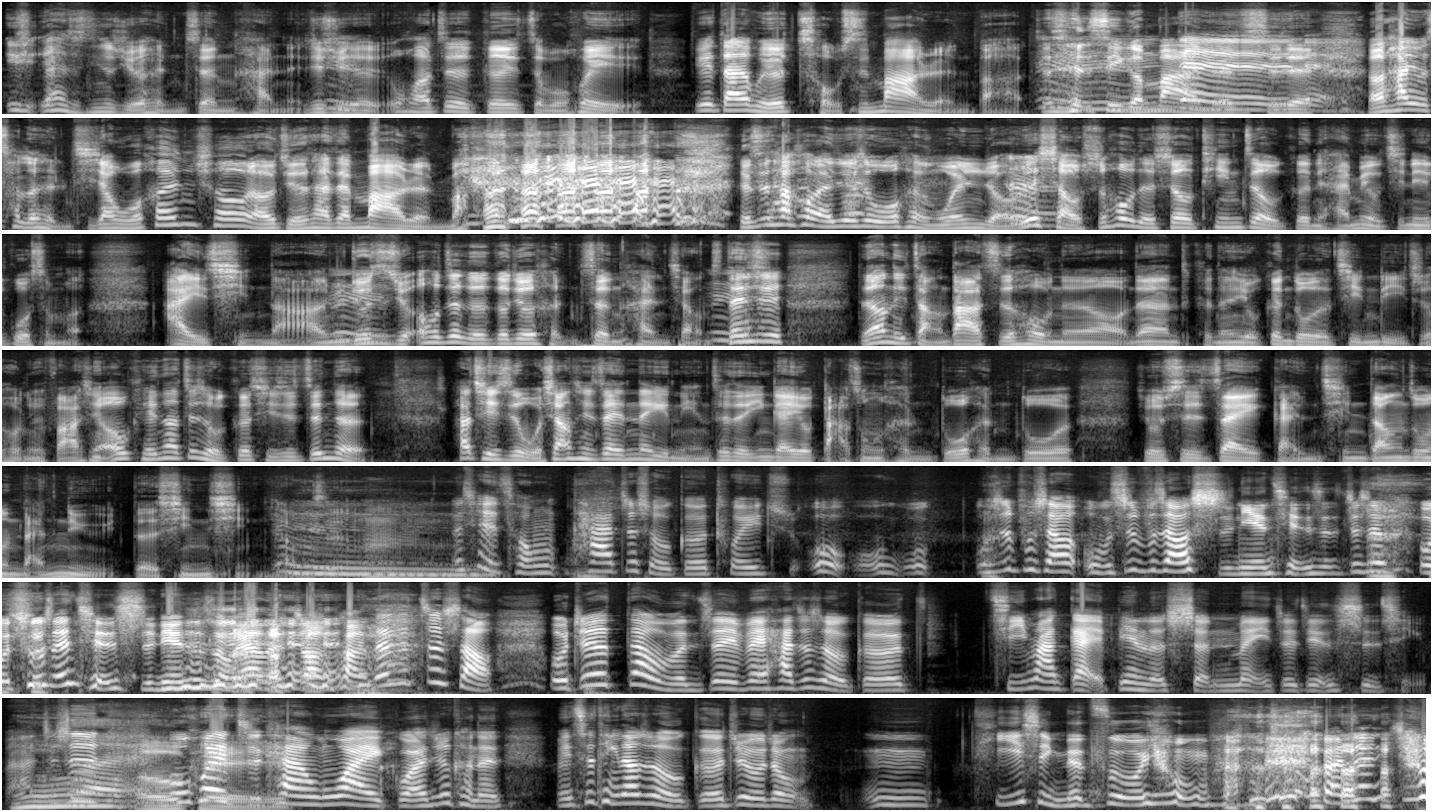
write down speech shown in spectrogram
一开始听就觉得很震撼呢，就觉得哇，这个歌怎么会？因为大家会有丑是骂人吧，真的是一个骂人的词对。然后他又唱的很激昂，我很丑，然后觉得他在骂人嘛。可是他后来就是我很温柔，因为小时候的时候听这首歌，你还没有经历过什么爱情啊，你就是觉得哦，这个歌就很震撼这样子。但是等到你长大之后呢，哦，那可能有更多的经历之后，你会发现，OK，那这首歌其实真的，他其实我相信在那个年真的应该有打中很多很多，就是在感情当中的男女的心情。这样子，嗯，而且从他这首歌推出，我我我我是不知道，我是不知道十年前是，就是我出生前十年是什么样的状况，但是至少我觉得在我们这一辈，他这首歌起码改变了审美这件事情吧，就是不会只看外观，就可能每次听到这首歌就有种。嗯，提醒的作用嘛，反正就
